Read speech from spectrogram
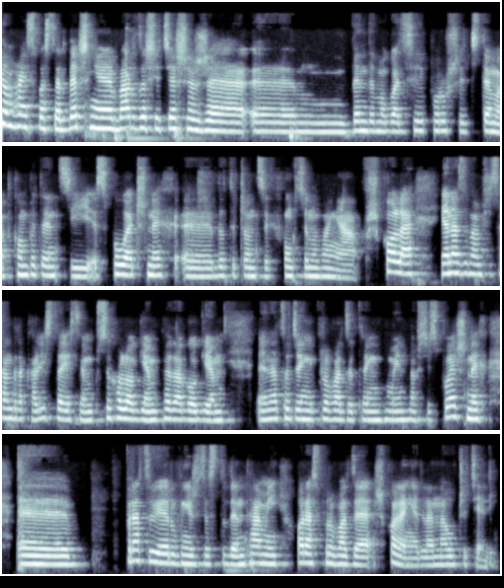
Witam Państwa serdecznie. Bardzo się cieszę, że em, będę mogła dzisiaj poruszyć temat kompetencji społecznych e, dotyczących funkcjonowania w szkole. Ja nazywam się Sandra Kalista, jestem psychologiem, pedagogiem. E, Na co dzień prowadzę trening umiejętności społecznych. e, Pracuję również ze studentami oraz prowadzę szkolenia dla nauczycieli.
